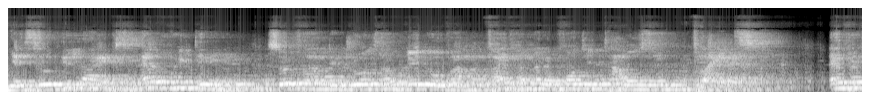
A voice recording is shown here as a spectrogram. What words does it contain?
Yes, saving lives every day. So far, the drones have made over 540,000 flights. Every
